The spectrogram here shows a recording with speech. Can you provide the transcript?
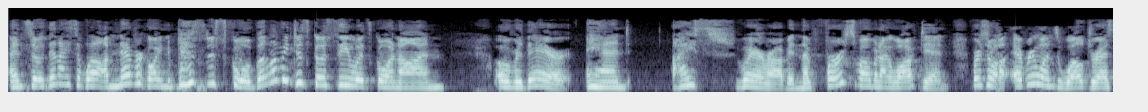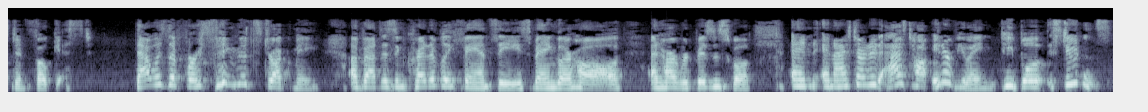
And so then I said, well, I'm never going to business school, but let me just go see what's going on over there. And I swear, Roben, the first moment I walked in, first of all, everyone's well dressed and focused. That was the first thing that struck me about this incredibly fancy Spangler Hall at Harvard Business School. And, and I started asked, interviewing people, students,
